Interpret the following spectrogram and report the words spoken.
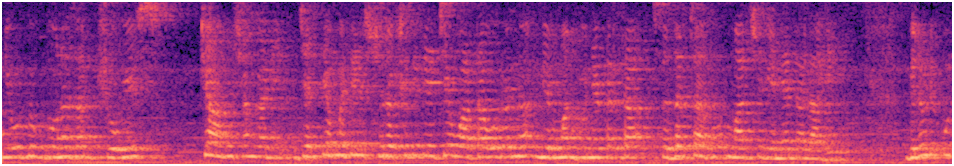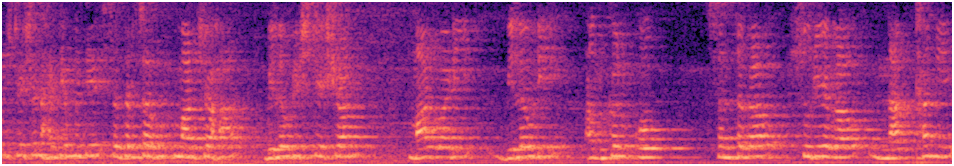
निवडणूक दोन हजार चोवीस च्या अनुषंगाने जनतेमध्ये सुरक्षिततेचे वातावरण निर्माण होण्याकरता सदरचा रूट मार्च घेण्यात आला आहे. भिलवडी पोलीस स्टेशन हद्दीमध्ये सदरचा रूट मार्च हा भिलवडी स्टेशन माळवाडी बिलवडी अंकलकोप संतगाव सूर्यगाव नागठाणे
